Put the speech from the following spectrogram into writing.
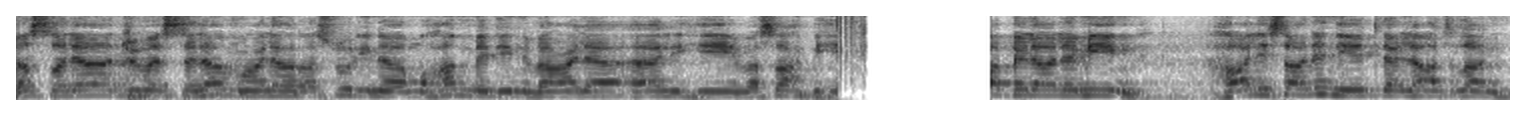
ve salatu ve selamu ala Resulina Muhammedin ve ala alihi ve sahbihi Rabbel alemin halisane niyetlerle atılan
